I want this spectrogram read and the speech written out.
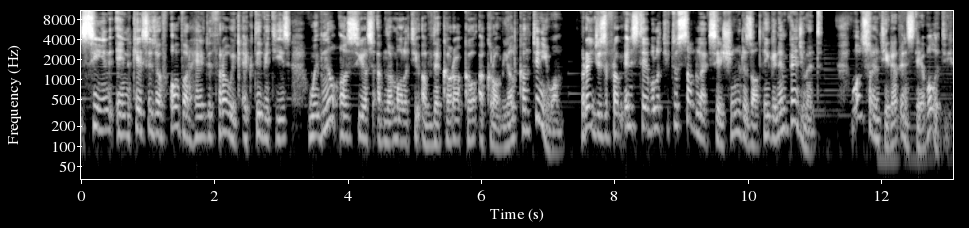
seen in cases of overhead throwing activities with no osseous abnormality of the coracoacromial continuum, ranges from instability to subluxation resulting in impingement, also anterior instability.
